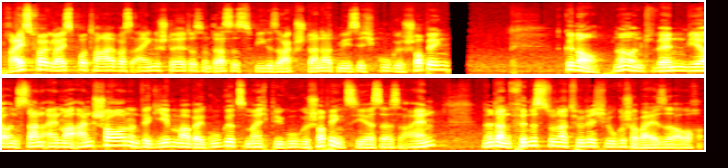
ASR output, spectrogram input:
Preisvergleichsportal, was eingestellt ist und das ist, wie gesagt, standardmäßig Google Shopping. Genau, ne, und wenn wir uns dann einmal anschauen und wir geben mal bei Google zum Beispiel Google Shopping CSS ein, ne, dann findest du natürlich logischerweise auch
